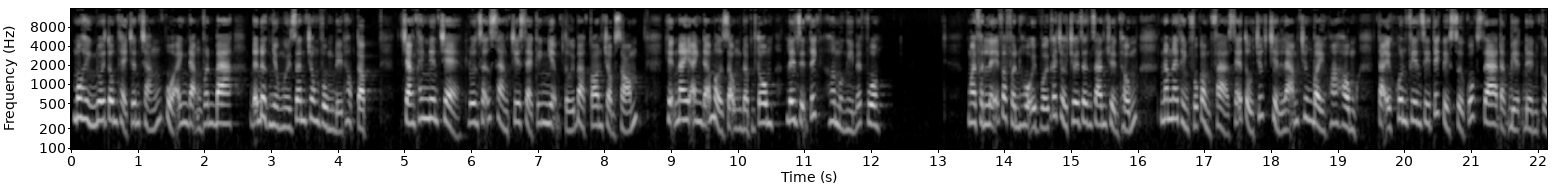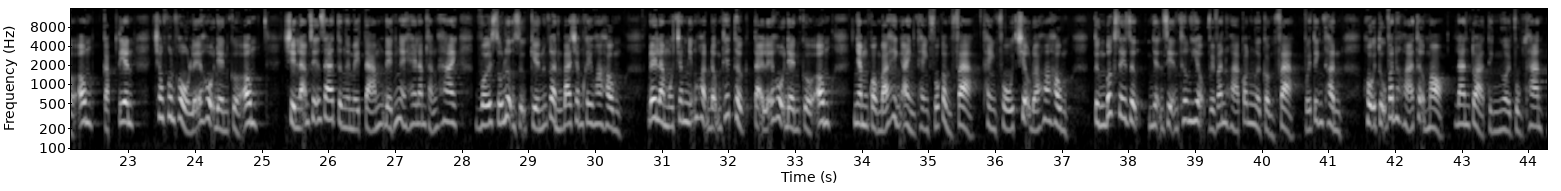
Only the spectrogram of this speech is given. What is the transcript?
Mô hình nuôi tôm thẻ chân trắng của anh Đặng Văn Ba đã được nhiều người dân trong vùng đến học tập. Chàng thanh niên trẻ luôn sẵn sàng chia sẻ kinh nghiệm tới bà con tròm xóm. Hiện nay anh đã mở rộng đầm tôm lên diện tích hơn 1.000 m2. Ngoài phần lễ và phần hội với các trò chơi dân gian truyền thống, năm nay thành phố Cẩm Phả sẽ tổ chức triển lãm trưng bày hoa hồng tại khuôn viên di tích lịch sử quốc gia đặc biệt đền Cửa Ông, Cặp Tiên trong khuôn khổ lễ hội đền Cửa Ông. Triển lãm diễn ra từ ngày 18 đến ngày 25 tháng 2 với số lượng dự kiến gần 300 cây hoa hồng. Đây là một trong những hoạt động thiết thực tại lễ hội đền Cửa Ông nhằm quảng bá hình ảnh thành phố Cẩm Phả, thành phố triệu đóa hoa hồng, từng bước xây dựng nhận diện thương hiệu về văn hóa con người Cẩm Phả với tinh thần hội tụ văn hóa thợ mỏ, lan tỏa tình người vùng than.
